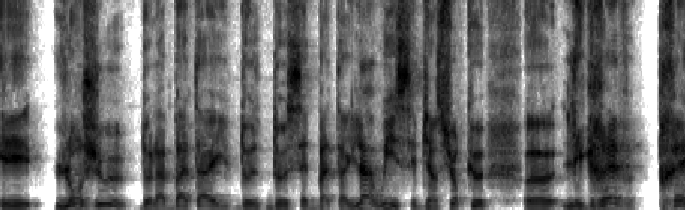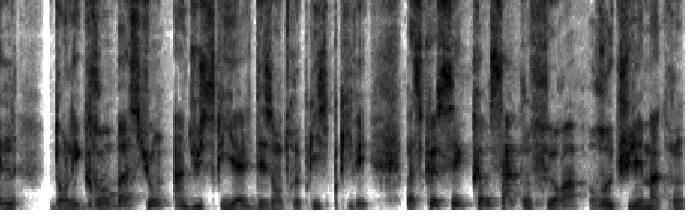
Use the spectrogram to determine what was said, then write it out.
Et l'enjeu de la bataille, de, de cette bataille-là, oui, c'est bien sûr que euh, les grèves prennent dans les grands bastions industriels des entreprises privées. Parce que c'est comme ça qu'on fera reculer Macron.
